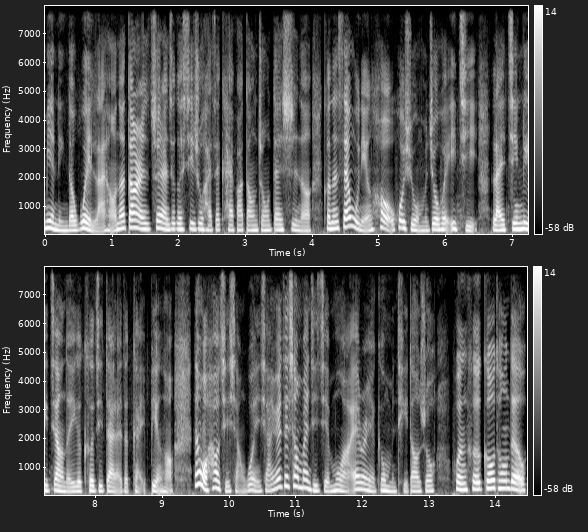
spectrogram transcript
面临的未来哈。那当然，虽然这个技术还在开发当中，但是呢，可能三五年后，或许我们就会一起来经历这样的一个科技带来的改变哈。那我好奇想问一下，因为在上。上半集节目啊，Aaron 也跟我们提到说，混合沟通的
